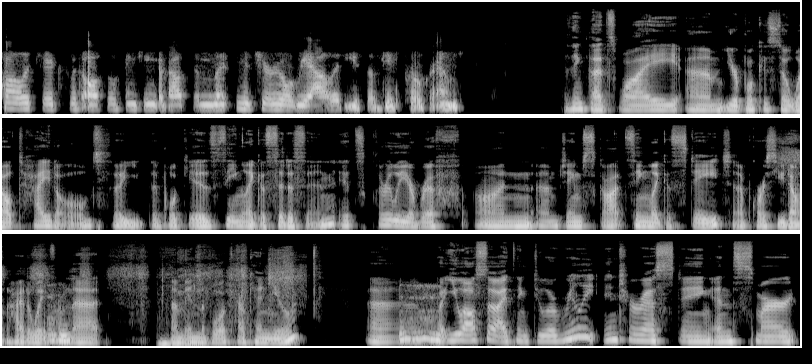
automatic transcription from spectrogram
politics with also thinking about the material realities of these programs. I think that's why um, your book is so well titled. So you, the book is Seeing Like a Citizen. It's clearly a riff on um, James Scott Seeing Like a State. And of course, you don't hide away mm-hmm. from that um, in the book. How can you? Uh, mm-hmm. But you also, I think, do a really interesting and smart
